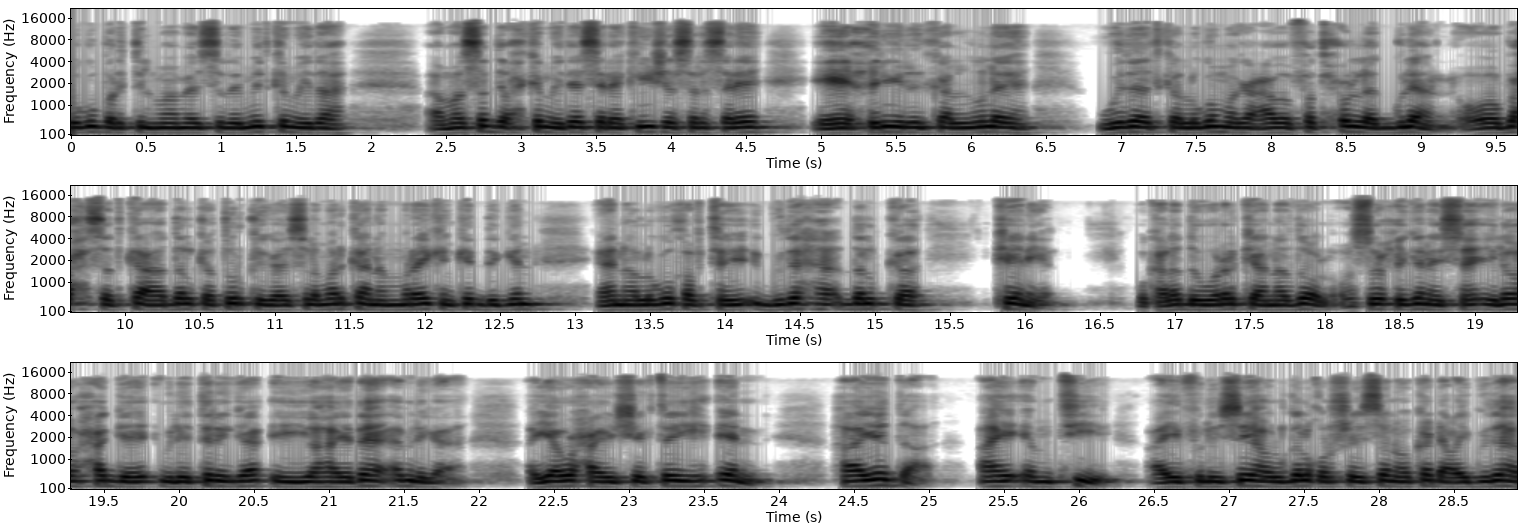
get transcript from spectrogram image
lagu bartilmaameysaday mid ka mid ah ama saddex ka mid ah saraakiisha sarsare ee xiriirka la leh wadaadka lagu magacaabo fatxulla gulaan oo baxsad ka ah dalka turkiga islamarkaana maraykanka degan eena lagu qabtay gudaha dalka kenya. Wakaalada wararka anadol oo soo xiganaysa ilo xagga militariga iyo hay'adaha amniga ayaa waxaay sheegtay in hay'adda i m t ay fulisay howlgal qorshaysan oo ka dhacay gudaha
